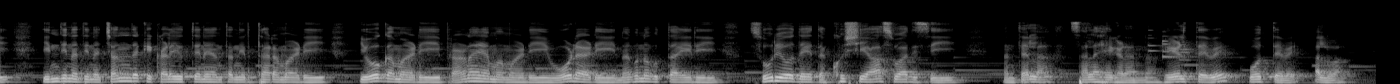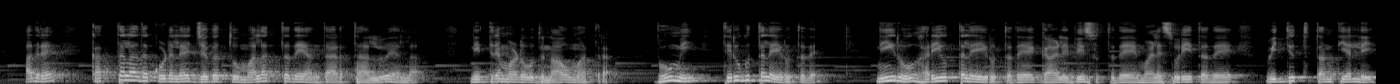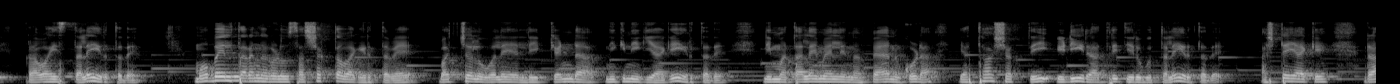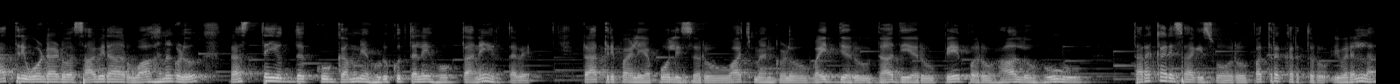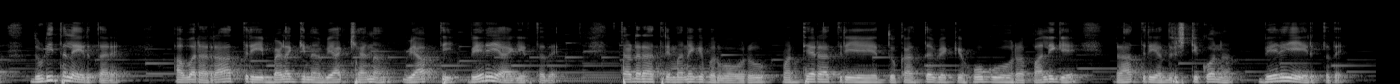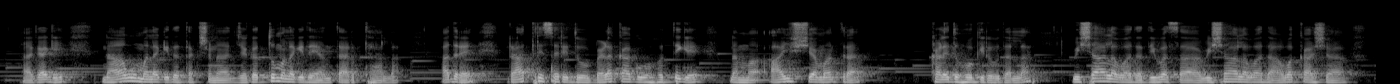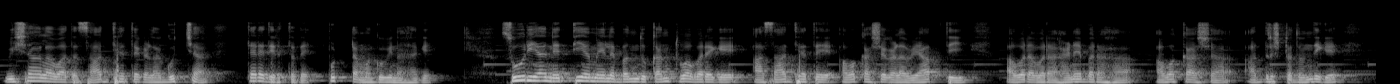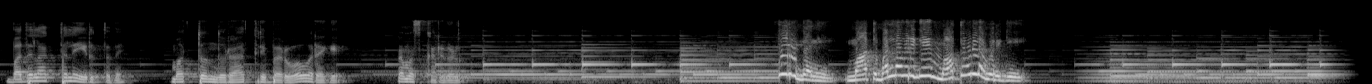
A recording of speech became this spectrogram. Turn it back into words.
ಇಂದಿನ ದಿನ ಚಂದಕ್ಕೆ ಕಳೆಯುತ್ತೇನೆ ಅಂತ ನಿರ್ಧಾರ ಮಾಡಿ, ಯೋಗ ಮಾಡಿ, ಪ್ರಾಣಾಯಾಮ ಮಾಡಿ, ಓಡಾಡಿ ನಗುನಗುತ್ತಾ ಇರಿ, ಸೂರ್ಯೋದಯದ ಖುಷಿ ಆಸ್ವಾದಿಸಿ ಅಂತೆಲ್ಲ ಸಲಹೆಗಳನ್ನು ಹೇಳ್ತೇವೆ, ಓದ್ತೇವೆ, ಅಲ್ವಾ? ಆದರೆ ಕತ್ತಲಾದ ಕೂಡಲೇ ಜಗತ್ತು ಮಲಗ್ತದೆ ಅಂತ ಅರ್ಥ ಅಲ್ವೇ ಅಲ್ಲ? ನಿದ್ರೆ ಮಾಡುವುದು ನಾವು ಮಾತ್ರ. ಭೂಮಿ ತಿರುಗುತ್ತಲೇ ಇರುತ್ತದೆ. ನೀರು ಹರಿಯುತ್ತಲೇ ಇರುತ್ತದೆ, ಗಾಳಿ ಬೀಸುತ್ತದೆ, ಮಳೆ ಸುರಿಯುತ್ತದೆ, ವಿದ್ಯುತ್ ತಂತಿಯಲ್ಲಿ ಪ್ರವಹಿಸುತ್ತಲೇ ಇರುತ್ತದೆ. ಮೊಬೈಲ್ ತರಂಗಗಳು ಸಶಕ್ತವಾಗಿರ್ತವೆ ಬಚ್ಚಲು ಒಲೆಯಲ್ಲಿ ಕೆಂಡ ನಿಗಿನಿಗಿಯಾಗಿ ಇರ್ತದೆ. ನಿಮ್ಮ ತಲೆ ಮೇಲಿನ ಫ್ಯಾನ್ ಕೂಡ ಯಥಾಶಕ್ತಿ ಇಡೀ ರಾತ್ರಿ ತಿರುಗುತ್ತಲೇ ಇರ್ತದೆ. ಅಷ್ಟೇ ಯಾಕೆ? ರಾತ್ರಿ ಓಡಾಡುವ ಸಾವಿರಾರು ವಾಹನಗಳು ರಸ್ತೆಯುದ್ದಕ್ಕೂ ಗಮ್ಯ ಹುಡುಕುತ್ತಲೇ ಹೋಗ್ತಾನೆ ಇರ್ತವೆ. ರಾತ್ರಿ ಪಾಳಿಯ ಪೊಲೀಸರು, ವಾಚ್ಮ್ಯಾನ್ಗಳು, ವೈದ್ಯರು, ದಾದಿಯರು, ಪೇಪರು, ಹಾಲು, ಹೂವು, ತರಕಾರಿ ಸಾಗಿಸುವವರು, ಪತ್ರಕರ್ತರು ಇವರೆಲ್ಲ ದುಡಿತಲೇ ಇರ್ತಾರೆ. ಅವರ ರಾತ್ರಿ ಬೆಳಗ್ಗಿನ ವ್ಯಾಖ್ಯಾನ ವ್ಯಾಪ್ತಿ ಬೇರೆಯಾಗಿರ್ತದೆ. ತಡರಾತ್ರಿ ಮನೆಗೆ ಬರುವವರು, ಮಧ್ಯರಾತ್ರಿಯೇ ಎದ್ದು ಕರ್ತವ್ಯಕ್ಕೆ ಹೋಗುವವರ ಪಾಲಿಗೆ ರಾತ್ರಿಯ ದೃಷ್ಟಿಕೋನ ಬೇರೆಯೇ ಇರ್ತದೆ. ಹಾಗಾಗಿ ನಾವು ಮಲಗಿದ ತಕ್ಷಣ ಜಗತ್ತು ಮಲಗಿದೆ ಅಂತ ಅರ್ಥ ಅಲ್ಲ. ಆದರೆ ರಾತ್ರಿ ಸರಿದು ಬೆಳಕಾಗುವ ಹೊತ್ತಿಗೆ ನಮ್ಮ ಆಯುಷ್ಯ ಮಾತ್ರ ಕಳೆದು ಹೋಗಿರುವುದಲ್ಲ. ವಿಶಾಲವಾದ ದಿವಸ, ವಿಶಾಲವಾದ ಅವಕಾಶ, ವಿಶಾಲವಾದ ಸಾಧ್ಯತೆಗಳ ಗುಚ್ಛ ತೆರೆದಿರ್ತದೆ ಪುಟ್ಟ ಮಗುವಿನ ಹಾಗೆ. ಸೂರ್ಯ ನೆತ್ತಿಯ ಮೇಲೆ ಬಂದು ಕಂತುವವರೆಗೆ ಆ ಸಾಧ್ಯತೆ, ಅವಕಾಶಗಳ ವ್ಯಾಪ್ತಿ, ಅವರವರ ಹಣೆ ಬರಹ ಅವಕಾಶ, ಅದೃಷ್ಟದೊಂದಿಗೆ ಬದಲಾಗ್ತಲೇ ಇರುತ್ತದೆ. ಮತ್ತೊಂದು ರಾತ್ರಿ ಬರುವವರೆಗೆ. ನಮಸ್ಕಾರಗಳು. ಮಾತು ಬಲ್ಲವರಿಗೆ ಮಾತು ಉಳ್ಳವರಿಗೆ.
